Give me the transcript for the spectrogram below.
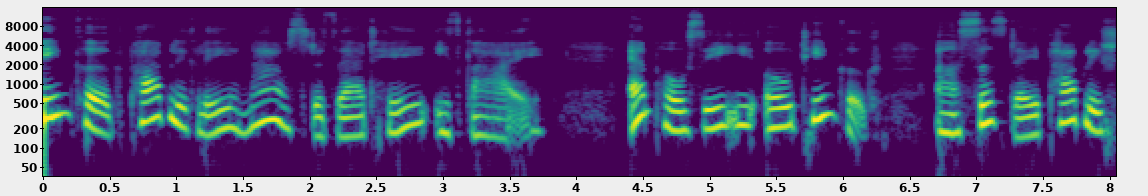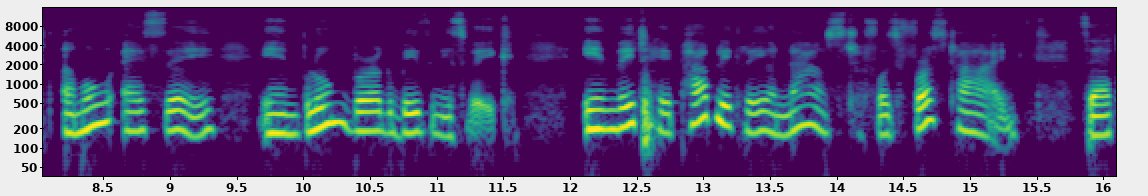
Tim Cook publicly announced that he is gay. Apple CEO Tim Cook on Thursday published a more essay in Bloomberg Businessweek, in which he publicly announced for the first time that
